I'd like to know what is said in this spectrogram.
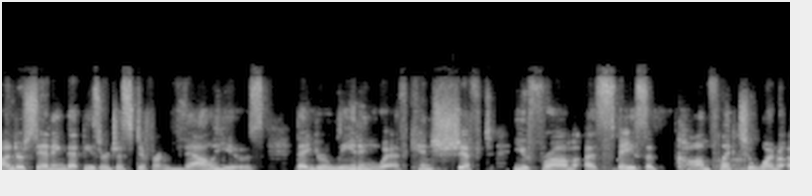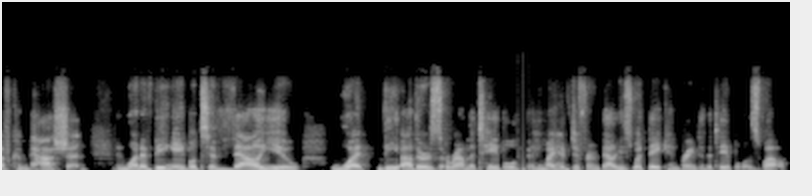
understanding that these are just different values that you're leading with can shift you from a space of conflict to one of compassion and one of being able to value what the others around the table who might have different values what they can bring to the table as well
